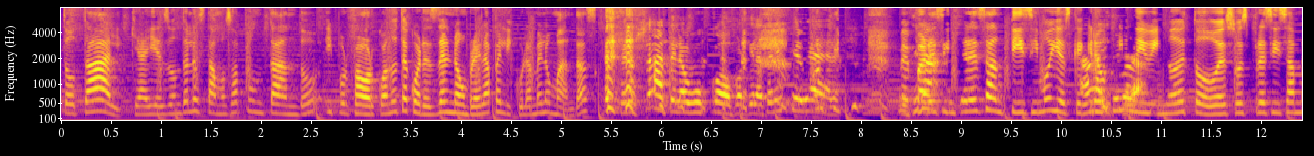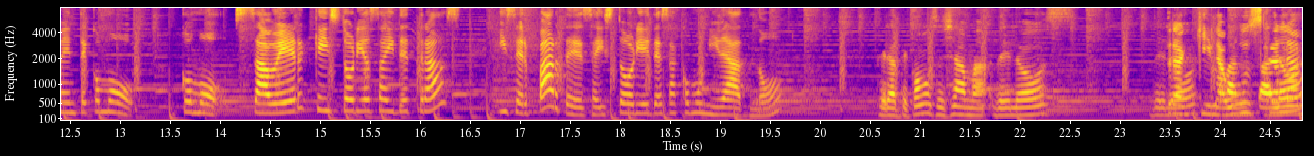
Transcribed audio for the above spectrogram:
Total, que ahí es donde lo estamos apuntando. Y por favor, cuando te acuerdes del nombre de la película, me lo mandas. Pero ya te lo busco, porque la tenés que ver. me parece interesantísimo y es que creo que lo divino de todo eso es precisamente como, como saber qué historias hay detrás y ser parte de esa historia y de esa comunidad, ¿no? Espérate, ¿cómo se llama? De los. De Tranquila, búscala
